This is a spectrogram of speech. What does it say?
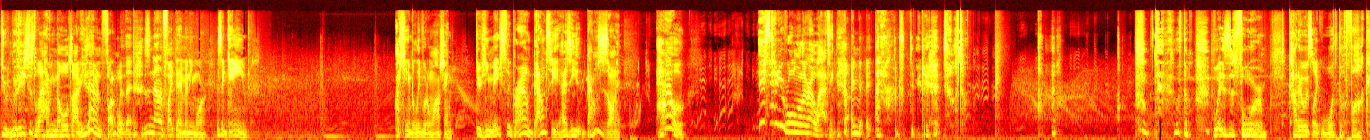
Dude, Luffy's just laughing the whole time. He's having fun with it. This is not a fight to him anymore. It's a game. I can't believe what I'm watching. Dude, he makes the ground bouncy as he bounces on it. How? He's sitting here rolling on the laughing. I'm. I, I, what the what is this form? Kaido is like, what the fuck?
